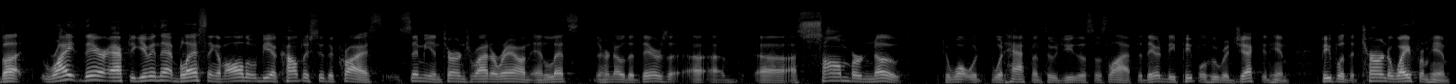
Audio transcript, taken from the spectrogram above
But right there, after giving that blessing of all that would be accomplished through the Christ, Simeon turns right around and lets her know that there's a, a, a, a somber note to what would, would happen through Jesus' life. That there would be people who rejected him, people that turned away from him.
